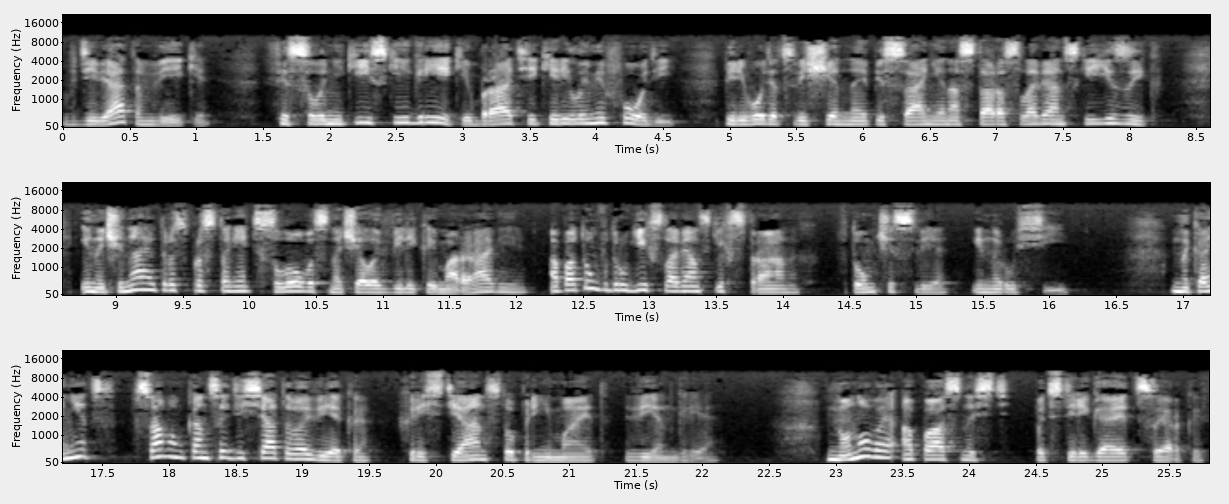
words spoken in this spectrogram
в IX веке фессалоникийские греки, братья Кирилл и Мефодий, переводят священное писание на старославянский язык и начинают распространять слово сначала в Великой Моравии, а потом в других славянских странах, в том числе и на Руси. Наконец, в самом конце X века христианство принимает Венгрия. Но новая опасность подстерегает церковь.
